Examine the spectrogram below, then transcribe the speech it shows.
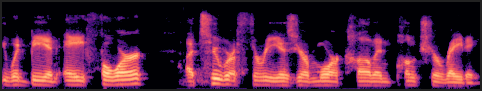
would be an A4. A two or three is your more common puncture rating.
